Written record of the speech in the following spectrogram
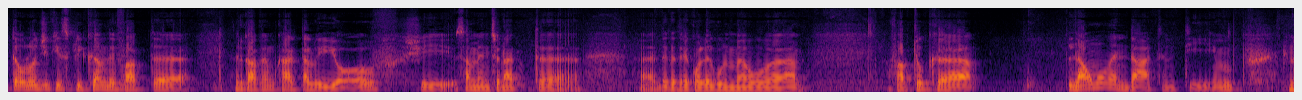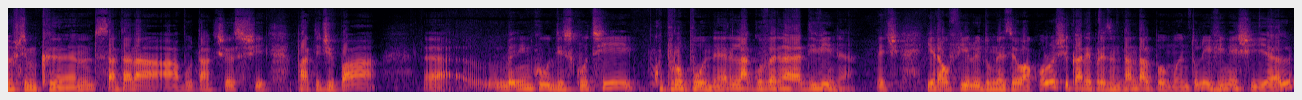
teologic, explicăm, de fapt, pentru că avem cartea lui Iov și s-a menționat de către colegul meu faptul că la un moment dat în timp, nu știm când, satana a avut acces și participa uh, venind cu discuții, cu propuneri la guvernarea divină. Deci erau fiii lui Dumnezeu acolo și ca reprezentant al pământului vine și el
